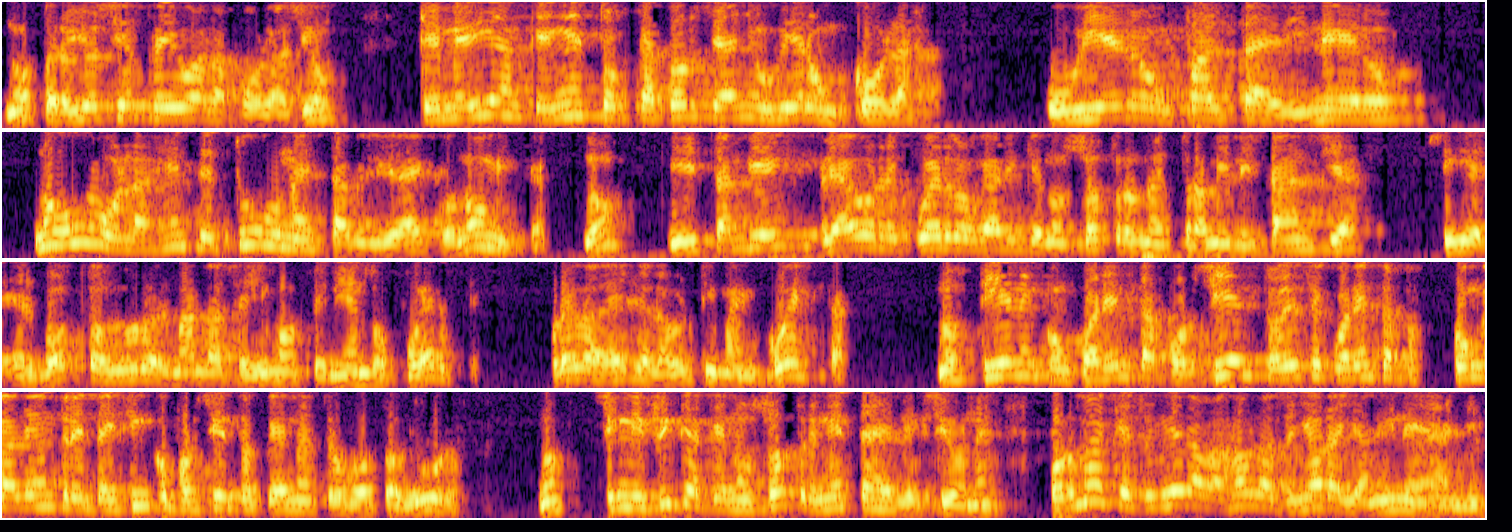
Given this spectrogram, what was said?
¿no? Pero yo siempre digo a la población que me digan que en estos 14 años hubieron colas, hubieron falta de dinero, no hubo, la gente tuvo una estabilidad económica, ¿no? Y también le hago recuerdo, Gary, que nosotros, nuestra militancia, sigue el voto duro del MAN la seguimos teniendo fuerte. Prueba de ello la última encuesta. Nos tienen con 40%, de ese 40, póngale un 35% que es nuestro voto duro. ¿no? Significa que nosotros en estas elecciones, por más que se hubiera bajado la señora Yanine Áñez,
